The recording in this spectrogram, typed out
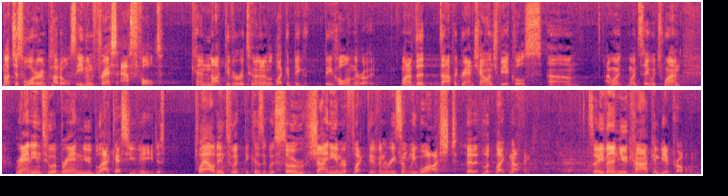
Not just water and puddles, even fresh asphalt can not give a return and look like a big, big hole in the road. One of the DARPA Grand Challenge vehicles, um, I won't, won't say which one, ran into a brand new black SUV, just plowed into it because it was so shiny and reflective and recently washed that it looked like nothing. So even a new car can be a problem.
